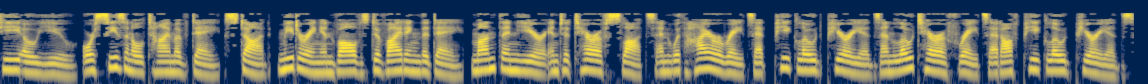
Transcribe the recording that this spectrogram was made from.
TOU, or seasonal time of day STOD, metering involves dividing the day, month and year into tariff slots and with higher rates at peak load periods and low tariff rates at off-peak load periods.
